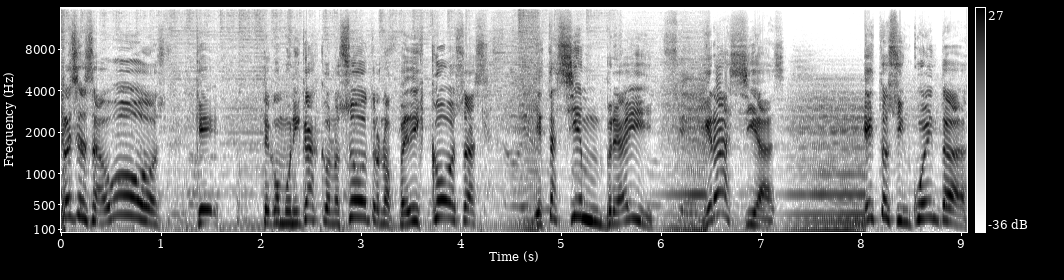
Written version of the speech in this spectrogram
gracias a vos que te comunicás con nosotros, nos pedís cosas y estás siempre ahí. Gracias. Estos 50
